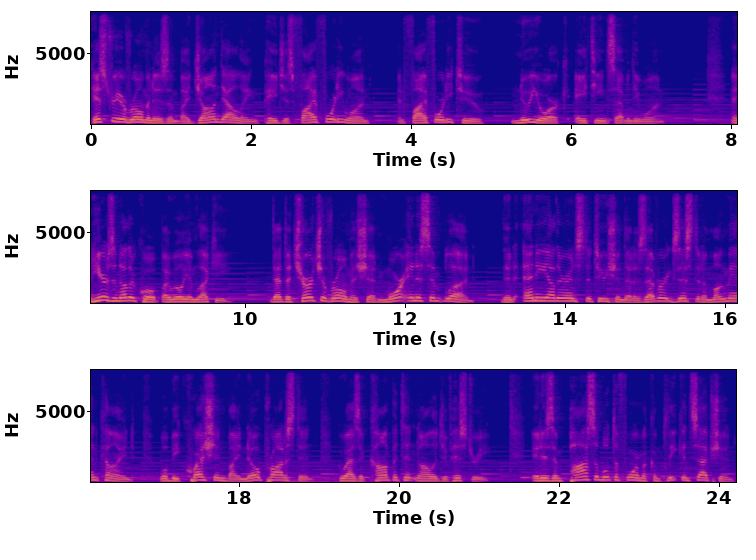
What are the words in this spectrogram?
History of Romanism by John Dowling, pages 541 and 542, New York, 1871. And here's another quote by William Lecky that the Church of Rome has shed more innocent blood than any other institution that has ever existed among mankind will be questioned by no Protestant who has a competent knowledge of history. It is impossible to form a complete conception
